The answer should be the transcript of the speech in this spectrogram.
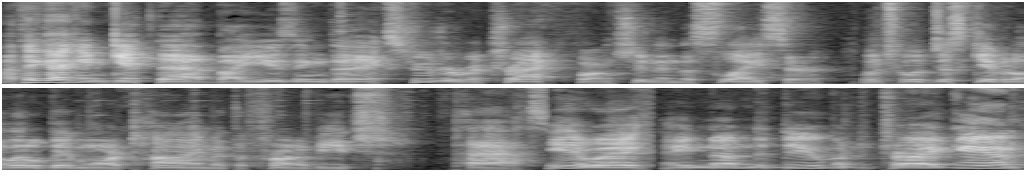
I think I can get that by using the extruder retract function in the slicer, which will just give it a little bit more time at the front of each pass. Either way, ain't nothing to do but to try again.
